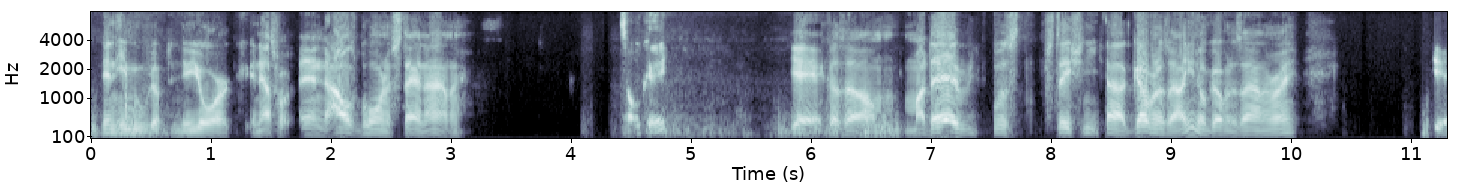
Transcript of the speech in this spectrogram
then he moved up to New York, and that's what. And I was born in Staten Island. Okay. Yeah, because um, my dad was stationed uh, Governor's Island. You know Governor's Island, right? Yeah.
